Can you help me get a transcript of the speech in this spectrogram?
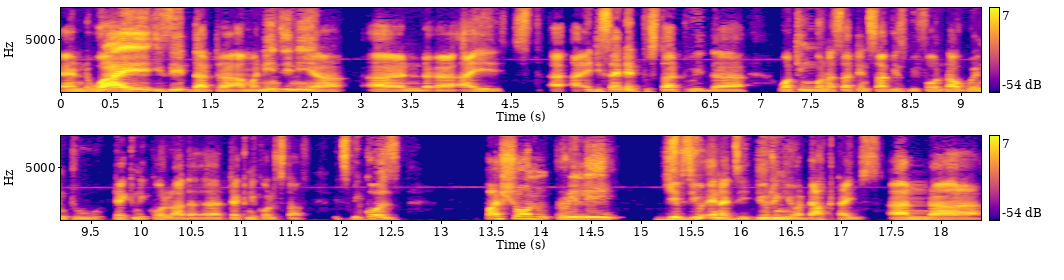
And why is it that uh, I'm an engineer and uh, I, I decided to start with uh, working on a certain service before now going to technical other uh, technical stuff? It's because passion really gives you energy during your dark times. And uh,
